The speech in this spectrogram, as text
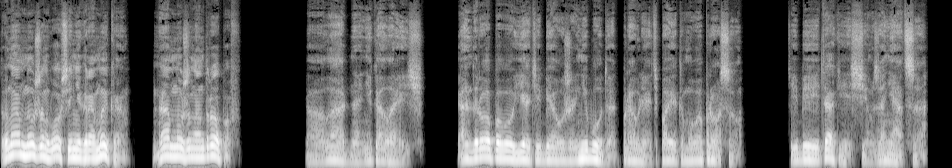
то нам нужен вовсе не Громыко. Нам нужен Андропов. — Ну, ладно, Николаевич. Андропову я тебя уже не буду отправлять по этому вопросу. Тебе и так есть чем заняться,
